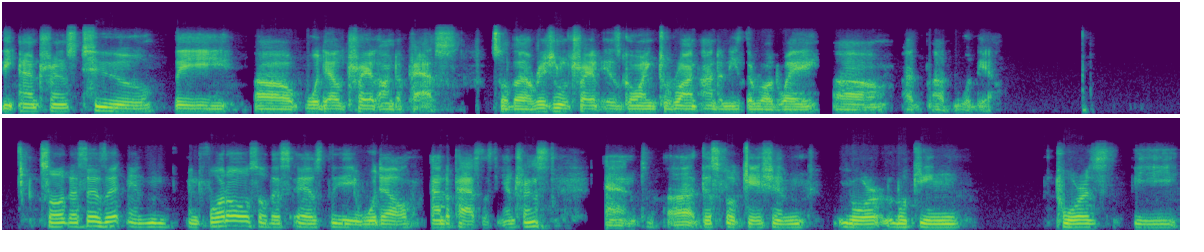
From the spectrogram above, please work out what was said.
the entrance to the uh, Wooddale Trail underpass. So the original trail is going to run underneath the roadway uh, at, at. So this is it in, in photo. So this is the Wooddale underpass, that's the entrance. And uh, this location, you're looking towards the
